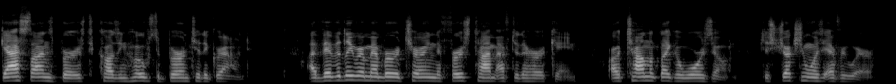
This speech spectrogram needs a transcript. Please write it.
gas lines burst, causing homes to burn to the ground. I vividly remember returning the first time after the hurricane. Our town looked like a war zone. Destruction was everywhere.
